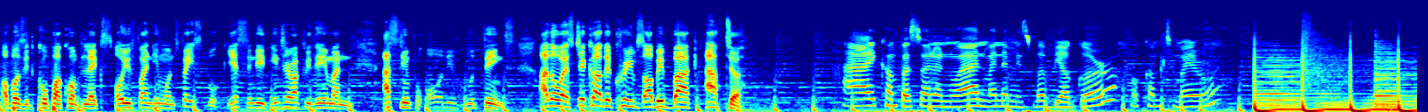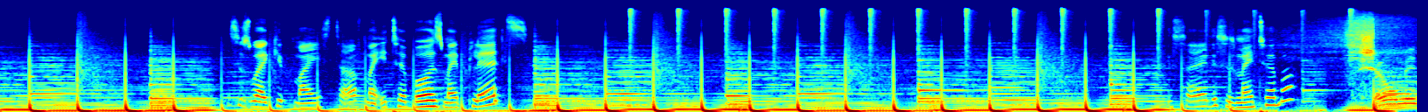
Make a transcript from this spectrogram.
opposite Cooper Complex, or you find him on Facebook. Yes, indeed, interact with him and ask him for all these good things. Otherwise, check out the cribs. I'll be back after. Hi, Campus 101. My name is Bobby Agoro. Welcome to my room. This is where I keep my stuff, my eatables, my plates. This this is my table. Show me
